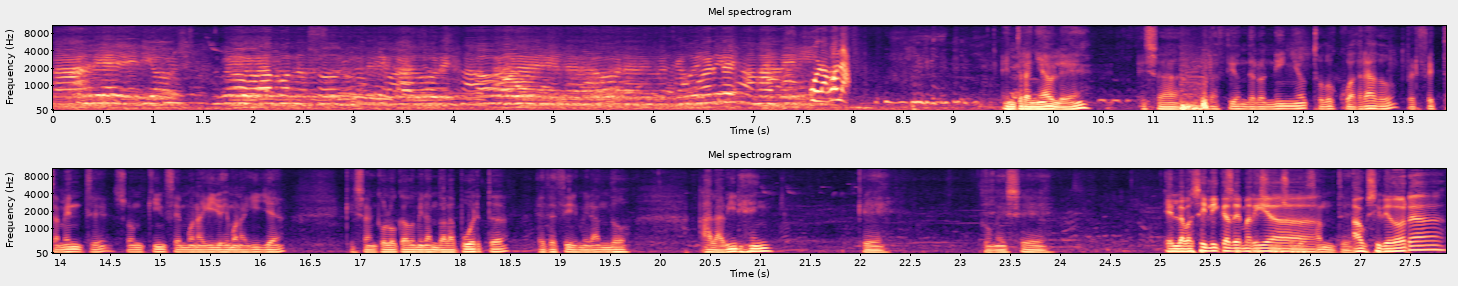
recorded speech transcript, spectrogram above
Madre de Dios, ruega por nosotros pecadores, ahora y en la hora de nuestra muerte. Amén. ¡Hola, hola! Entrañable, ¿eh? Esa oración de los niños, todos cuadrados perfectamente, son 15 monaguillos y monaguillas que se han colocado mirando a la puerta, es decir, mirando a la Virgen, que con ese... En la Basílica de María. Auxiliadora,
